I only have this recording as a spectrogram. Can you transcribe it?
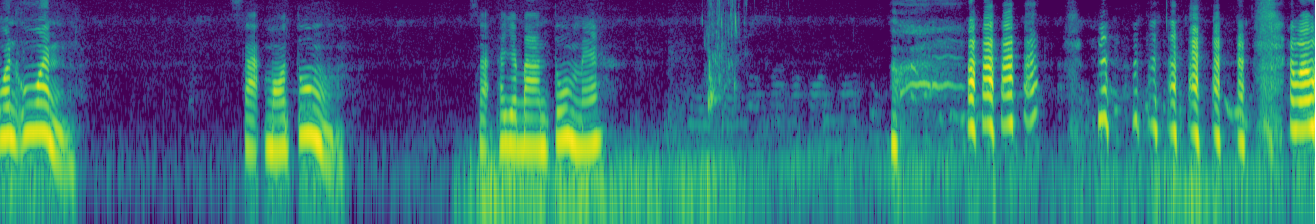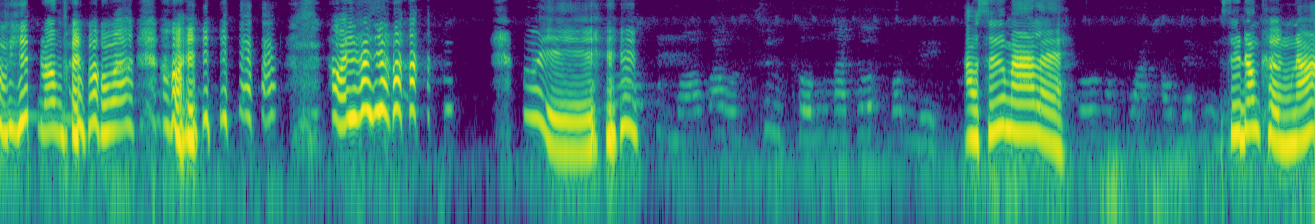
อ้วนอ้วนๆสระหมอตุ้มสระพยาบาลตุ้มไหมว่าพิษว่าไปมาว่าหอย หอยพยาบาลโอ้ยเอาซื้อมาเลย ซื้อดองเขิงเนาะ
